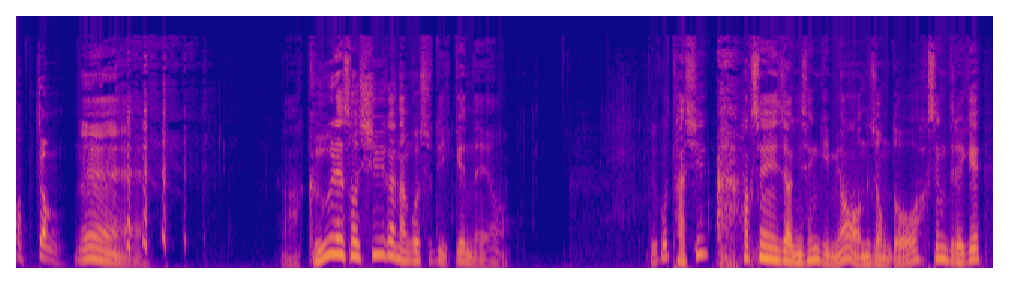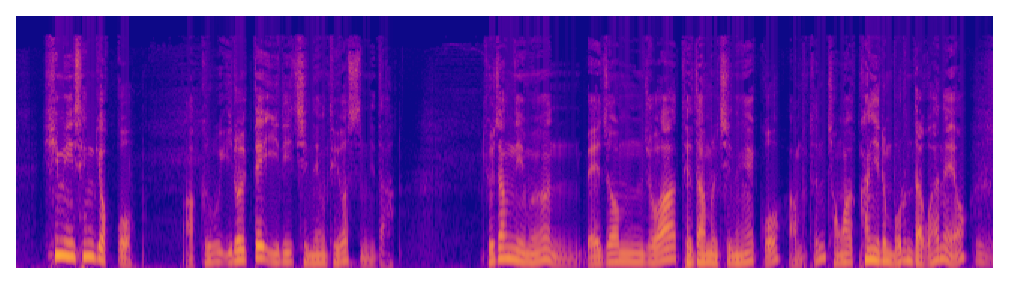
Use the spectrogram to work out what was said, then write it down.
섭정. 네. 아, 그래서 시위가 난 걸 수도 있겠네요. 그리고 다시 학생회장이 생기며 어느 정도 학생들에게 힘이 생겼고, 아, 그리고 이럴 때 일이 진행되었습니다. 교장님은 매점주와 대담을 진행했고, 아무튼 정확한 일은 모른다고 하네요. 음.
